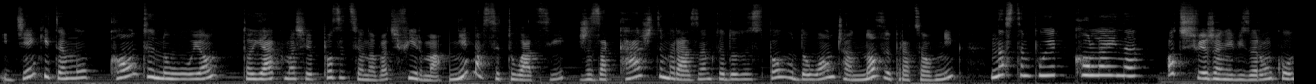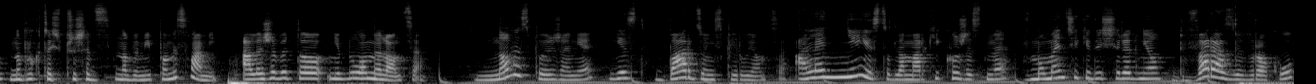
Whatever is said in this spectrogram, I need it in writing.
i dzięki temu kontynuują to, jak ma się pozycjonować firma. Nie ma sytuacji, że za każdym razem, gdy do zespołu dołącza nowy pracownik, następuje kolejne odświeżenie wizerunku, no bo ktoś przyszedł z nowymi pomysłami. Ale żeby to nie było mylące, Nowe spojrzenie jest bardzo inspirujące, ale nie jest to dla marki korzystne w momencie, kiedy średnio dwa razy w roku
